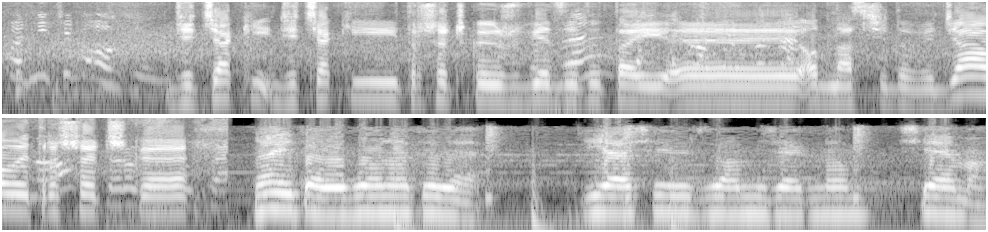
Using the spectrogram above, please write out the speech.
wpadniecie w ogień. Dzieciaki, dzieciaki troszeczkę już wiedzy tutaj e, od nas się dowiedziały troszeczkę. No i to by było na tyle. Ja się już z wami żegnam. Siema.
